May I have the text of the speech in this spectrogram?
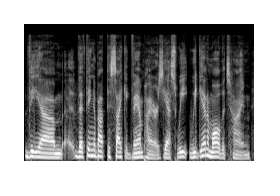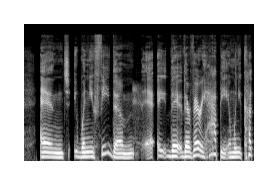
the um, the thing about the psychic vampires, yes, we we get them all the time, and when you feed them, eh, eh, they they're very happy, and when you cut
